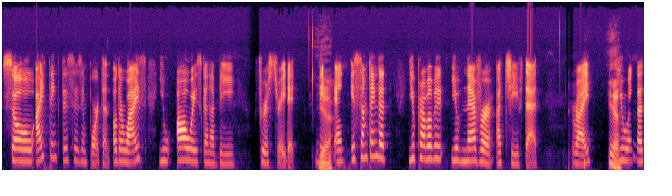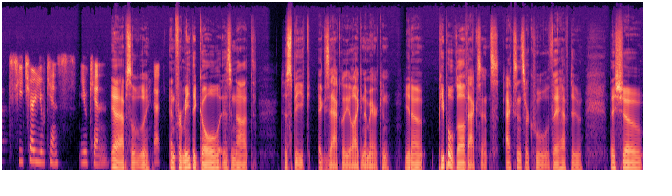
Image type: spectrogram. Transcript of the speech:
So I think this is important. Otherwise, you always gonna be frustrated. Be, Yeah. and it's something that you probably you've never achieved that, right? Yeah. You as a teacher, you can you can Yeah, absolutely. that And for me, the goal is not to speak exactly like an American. You know, people love accents. Accents are cool. They have to, they show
